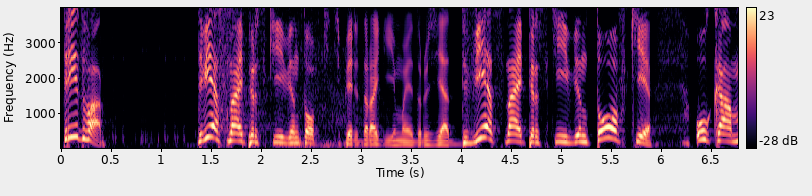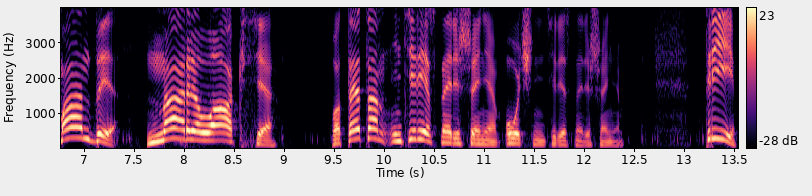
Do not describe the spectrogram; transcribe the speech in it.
3-2. Две снайперские винтовки теперь, дорогие мои друзья. Две снайперские винтовки у команды на релаксе. Вот это интересное решение. Очень интересное решение. Три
